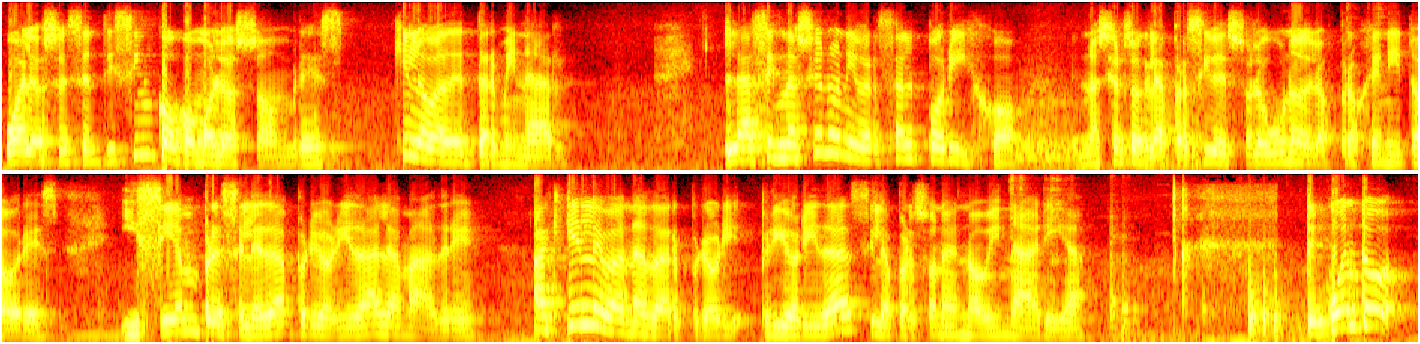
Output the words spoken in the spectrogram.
o a los 65 como los hombres? ¿Quién lo va a determinar? La asignación universal por hijo, ¿no es cierto que la percibe solo uno de los progenitores y siempre se le da prioridad a la madre? ¿A quién le van a dar prioridad si la persona es no binaria? Te cuento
